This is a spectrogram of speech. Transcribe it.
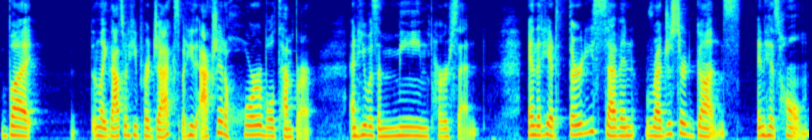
but like that's what he projects, but he actually had a horrible temper and he was a mean person. And that he had 37 registered guns in his home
